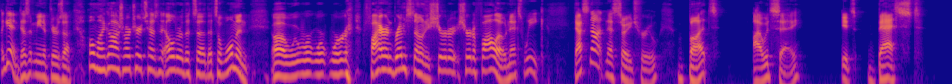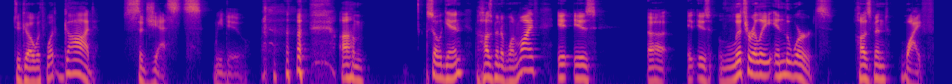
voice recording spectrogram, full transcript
Again, doesn't mean if there's a oh my gosh, our church has an elder that's a that's a woman. Uh, we're, we're, we're fire and brimstone is sure to sure to follow next week. That's not necessarily true, but I would say it's best to go with what God suggests we do. um, so again, the husband of one wife. It is, uh, it is literally in the words, husband, wife.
